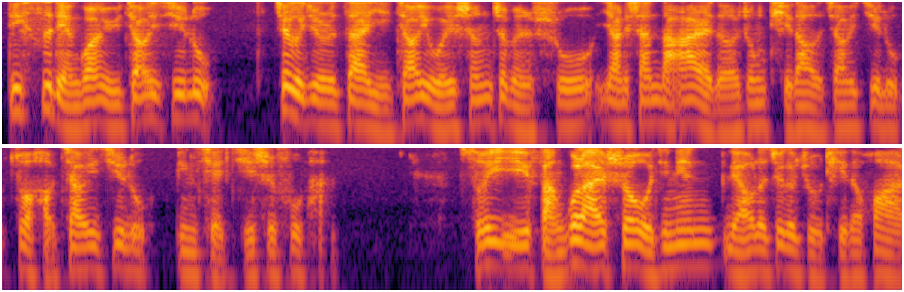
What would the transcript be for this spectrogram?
第四点，关于交易记录，这个就是在以交易为生这本书亚历山大阿尔德中提到的交易记录，做好交易记录，并且及时复盘。所以反过来说，我今天聊的这个主题的话，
